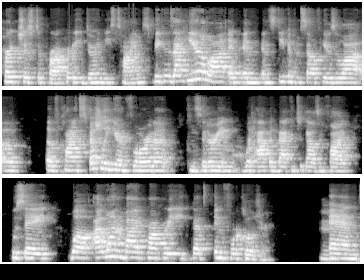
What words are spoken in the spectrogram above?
purchased a property during these times? Because I hear a lot, and, and, and Stephen himself hears a lot of, of clients, especially here in Florida, considering what happened back in 2005, who say, well, I want to buy a property that's in foreclosure. Mm-hmm. And,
